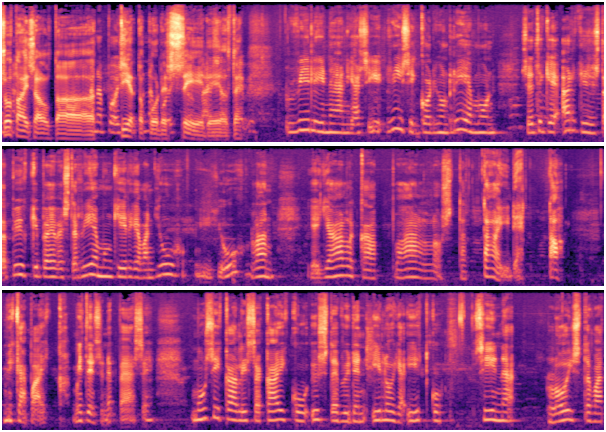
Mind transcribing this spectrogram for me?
sotaisalta Anna Vilinään ja si- riisinkorjun riemun. Se tekee arkisesta pyykkipäivästä riemun kirjavan juh- juhlan ja jalkapallosta taidetta. Mikä paikka? Miten sinne pääsee? Musikaalissa kaikuu ystävyyden ilo ja itku. Siinä loistavat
